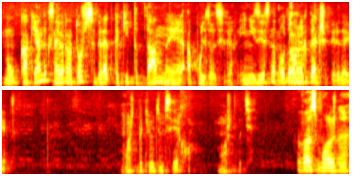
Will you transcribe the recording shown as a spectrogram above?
Ну, как, Яндекс, наверное, тоже собирает какие-то данные о пользователях, и неизвестно, Ну куда да. он их дальше передает. Может быть, людям сверху? Может быть. Возможно.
